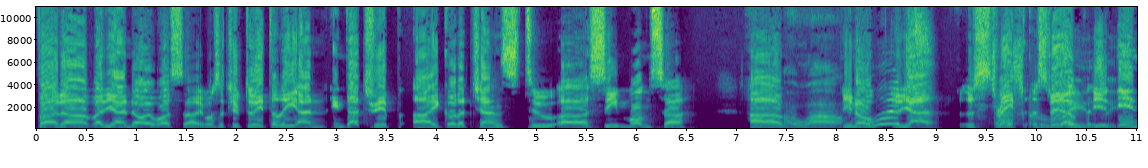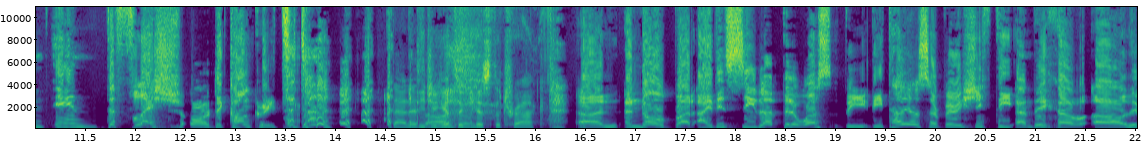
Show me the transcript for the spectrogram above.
but uh, but yeah, no, it was uh, it was a trip to Italy, and in that trip, I got a chance to uh, see Monza. Um, Oh wow. you know, What? yeah, straight straight up in in the flesh or the concrete. That is Did you get to kiss the track? Uh, uh, no, but I did see that there was the, the Italians are very shifty and they have uh, they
